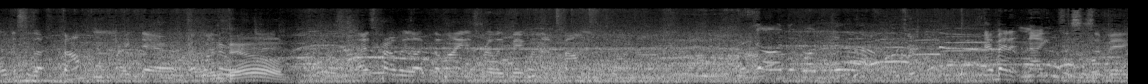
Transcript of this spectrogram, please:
Oh, this is a fountain right there. I wonder. And down. That's probably like the line is really big when that fountain's going on. I bet at night this is a big.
